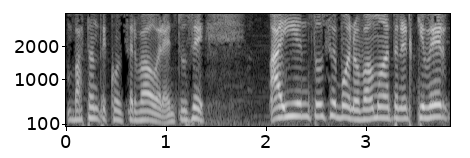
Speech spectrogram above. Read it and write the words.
bastante conservadoras. Entonces, ahí entonces, bueno, vamos a tener que ver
